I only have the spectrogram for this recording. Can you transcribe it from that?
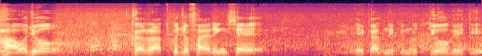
हाँ वो जो कल रात को जो फायरिंग से एक आदमी की मृत्यु हो गई थी,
